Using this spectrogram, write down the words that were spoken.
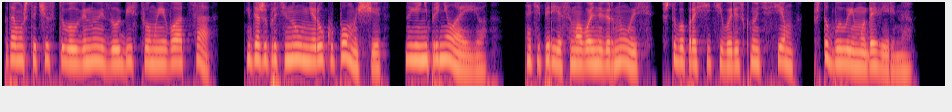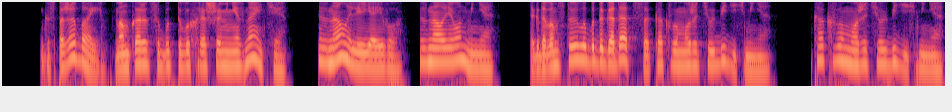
потому что чувствовал вину из-за убийства моего отца — и даже протянул мне руку помощи, но я не приняла ее. А теперь я самовольно вернулась, чтобы просить его рискнуть всем, что было ему доверено. «Госпожа Бай, вам кажется, будто вы хорошо меня знаете. Знала ли я его? Знал ли он меня? Тогда вам стоило бы догадаться, как вы можете убедить меня. Как вы можете убедить меня?»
